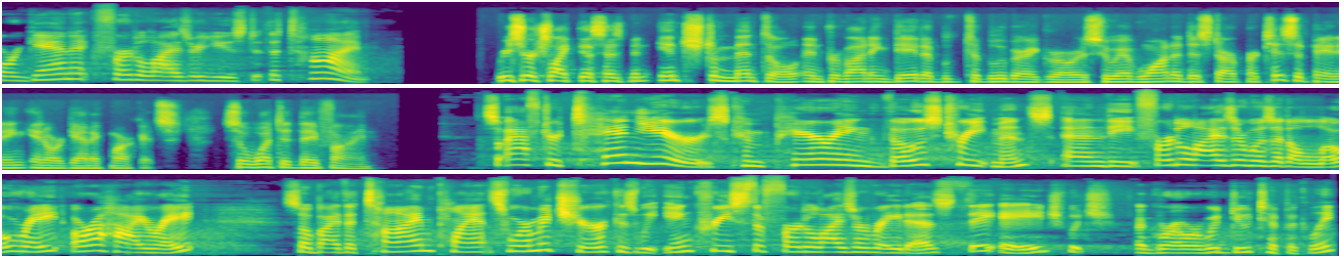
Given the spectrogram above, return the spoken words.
organic fertilizer used at the time. Research like this has been instrumental in providing data to blueberry growers who have wanted to start participating in organic markets. So, what did they find? So, after 10 years comparing those treatments, and the fertilizer was at a low rate or a high rate, so by the time plants were mature, because we increase the fertilizer rate as they age, which a grower would do typically.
